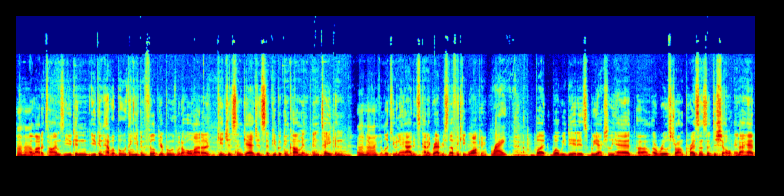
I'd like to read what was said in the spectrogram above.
Mm-hmm. A lot of times you can you can have a booth and you can fill up your booth with a whole lot of gadgets and gadgets that people can come and, and take and Mm-hmm. never even look you in the eye. Just kind of grab your stuff and keep walking. right. But what we did is we actually had um, a real strong presence at the show, and I had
